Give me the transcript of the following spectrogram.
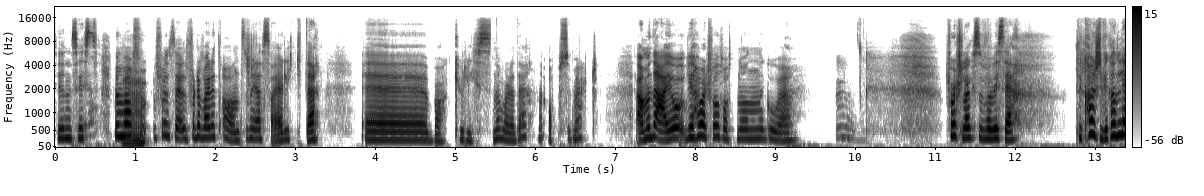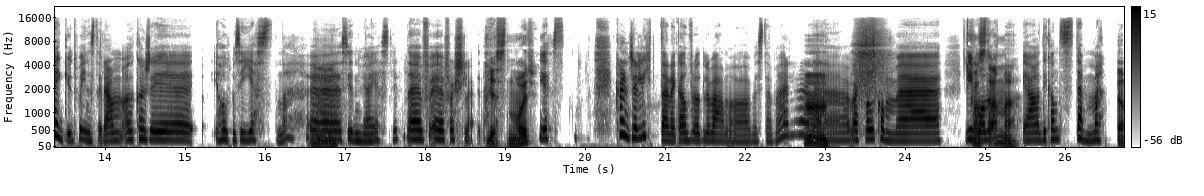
Siden sist. Men hva, Mhm. for, for, se, for det var et annet som jeg sa jeg likte. Eh, bak kulissene, var det det? Nei, oppsummert. Ja, men det er jo Vi har i hvert fall fått noen gode mm. forslag, så får vi se. Så kanskje vi kan legge ut på Instagram kanskje Jeg holdt på å si gjestene, eh, siden vi har gjester. Nei, eh, forslag Gjesten vår? Gjesten. Kanskje lytterne kan få lov til å være med og bestemme, eller mm. eh, i hvert fall komme vi Kan må nok- stemme. Ja, de kan stemme. Ja.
